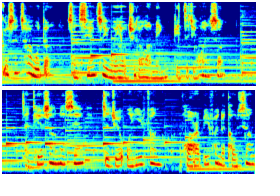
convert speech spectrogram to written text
隔三差五的想些自以为有趣的网名给自己换上，再贴上那些只觉文艺范。华而不范的头像，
